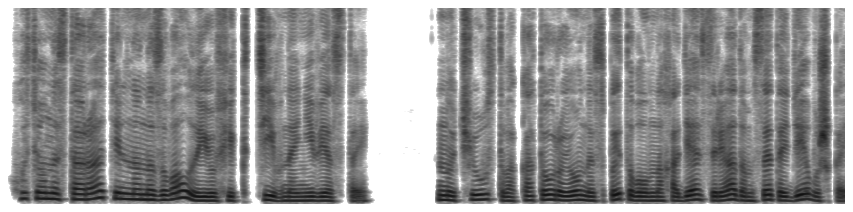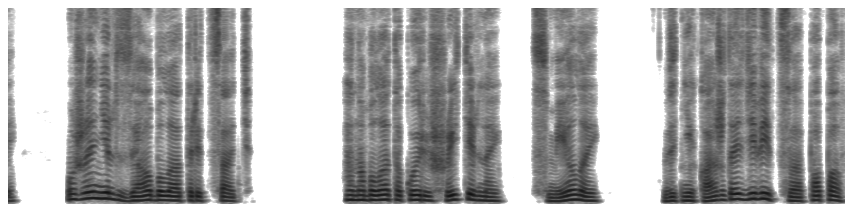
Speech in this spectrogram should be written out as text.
Хоть он и старательно называл ее фиктивной невестой, но чувства, которые он испытывал, находясь рядом с этой девушкой, уже нельзя было отрицать. Она была такой решительной, смелой, ведь не каждая девица, попав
